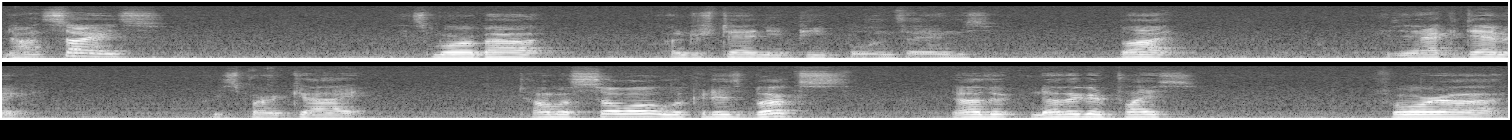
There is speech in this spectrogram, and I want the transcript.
Not science. It's more about understanding people and things. But he's an academic, pretty smart guy. Thomas Sowell, look at his books. Another another good place for uh,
